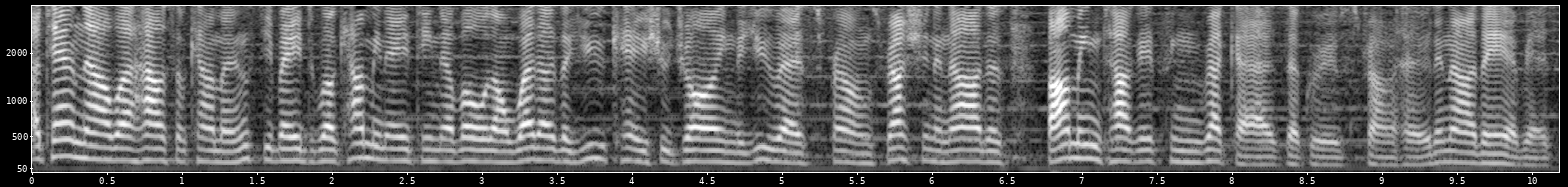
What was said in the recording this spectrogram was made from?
A 10 hour House of Commons debate will culminate in a vote on whether the UK should join the US, France, Russia, and others bombing targets in Raqqa as a group's stronghold in other areas.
